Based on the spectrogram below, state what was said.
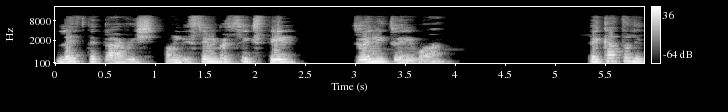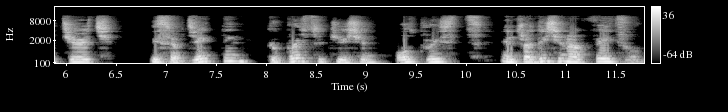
left the parish on December 16, 2021. The Catholic Church is subjecting to persecution all priests and traditional faithful.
